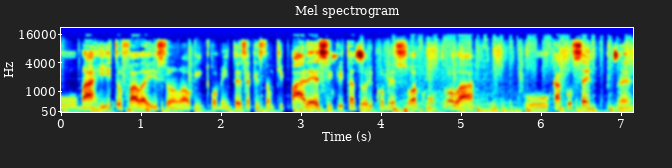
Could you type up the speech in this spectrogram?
o Marrito fala isso, alguém comenta essa questão, que parece que o Itadori começou a controlar o Kakusen, né?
